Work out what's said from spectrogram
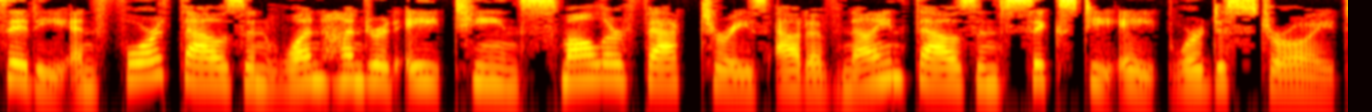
city and 4,118 smaller factories out of 9,068 were destroyed.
